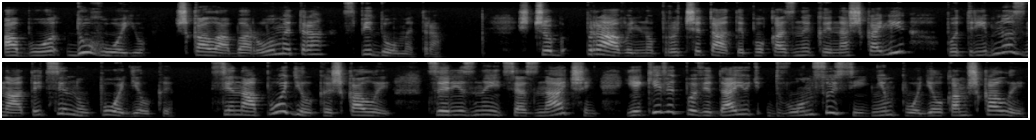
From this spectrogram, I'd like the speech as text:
або дугою, шкала барометра, спідометра. Щоб правильно прочитати показники на шкалі, потрібно знати ціну поділки. Ціна поділки шкали це різниця значень, які відповідають двом сусіднім поділкам шкали.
